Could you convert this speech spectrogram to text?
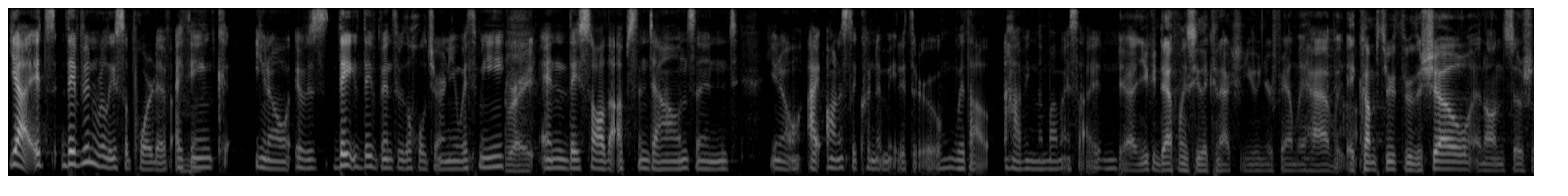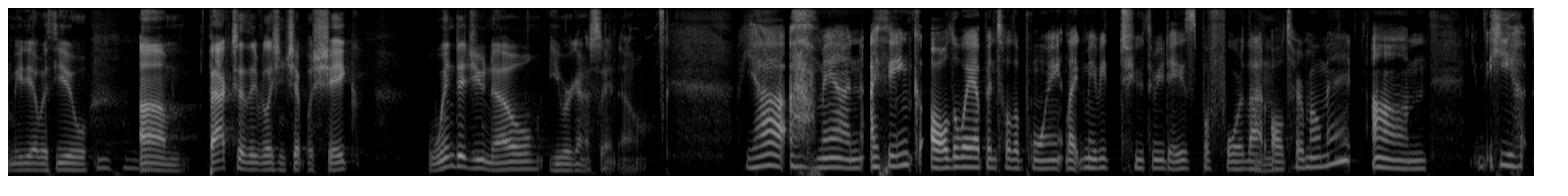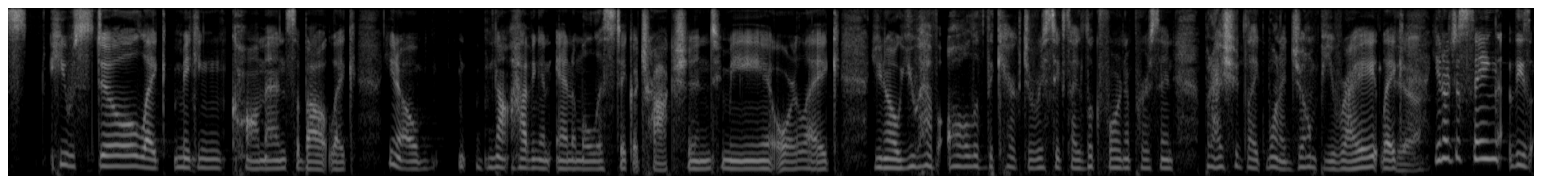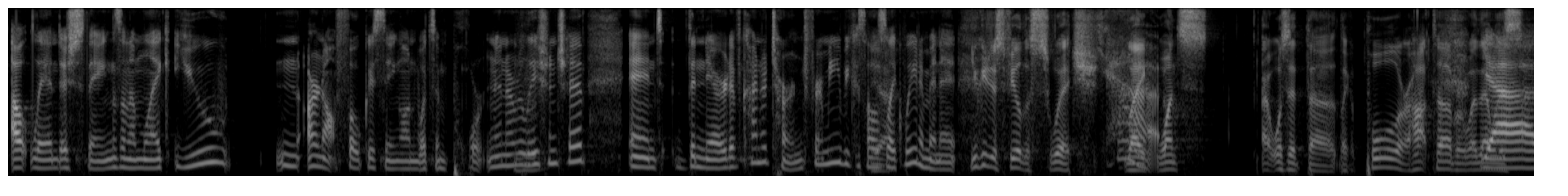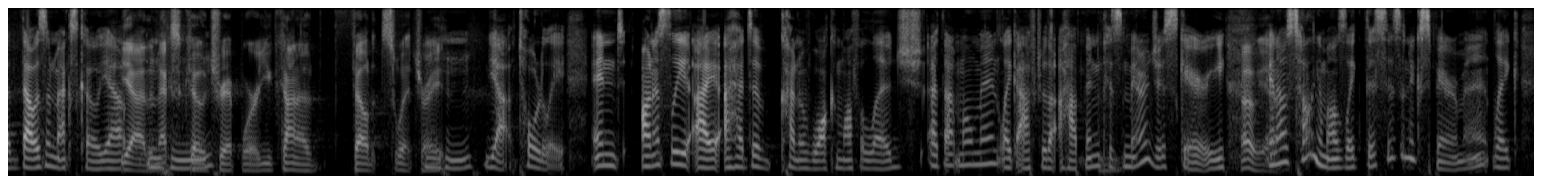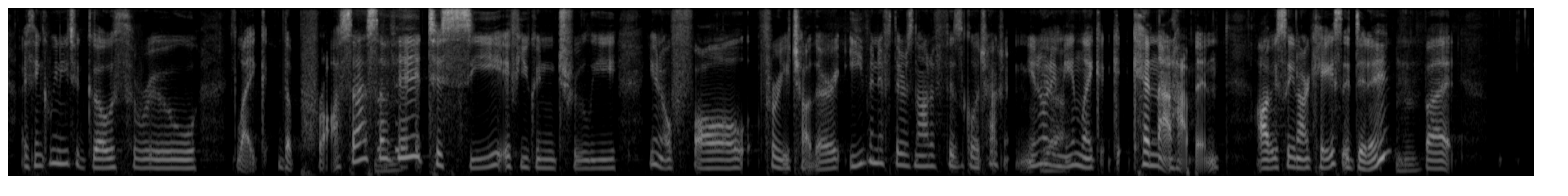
yeah, it's, they've been really supportive. I mm-hmm. think you know, it was they they've been through the whole journey with me, right? And they saw the ups and downs, and you know, I honestly couldn't have made it through without having them by my side. Yeah, and you can definitely see the connection you and your family have. It comes through through the show and on social media with you. Mm-hmm. Um, back to the relationship with Shake. When did you know you were gonna say no? Yeah, oh, man. I think all the way up until the point, like maybe two, three days before that mm-hmm. altar moment, um, he he was still like making comments about like you know not having an animalistic attraction to me or like you know you have all of the characteristics i look for in a person but i should like want to jump you right like yeah. you know just saying these outlandish things and i'm like you are not focusing on what's important in a mm-hmm. relationship and the narrative kind of turned for me because i was yeah. like wait a minute you could just feel the switch yeah. like once was it the like a pool or a hot tub or what that yeah, was? that was in Mexico. Yeah. Yeah, the mm-hmm. Mexico trip where you kind of felt it switch, right? Mm-hmm. Yeah, totally. And honestly, I, I had to kind of walk him off a ledge at that moment, like after that happened, because mm-hmm. marriage is scary. Oh, yeah. And I was telling him, I was like, this is an experiment. Like, I think we need to go through like the process of mm-hmm. it to see if you can truly, you know, fall for each other, even if there's not a physical attraction. You know yeah. what I mean? Like, c- can that happen? Obviously, in our case, it didn't, mm-hmm. but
